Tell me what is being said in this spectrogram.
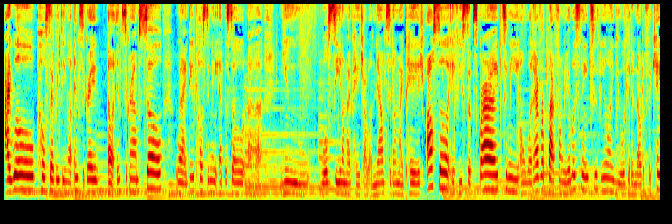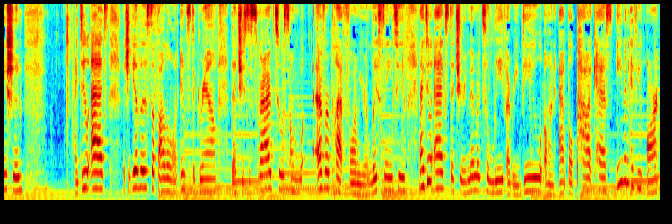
I will post everything on Instagram. Uh, Instagram. So when I do post a mini episode, uh, you will see it on my page. I will announce it on my page. Also, if you subscribe to me on whatever platform you're listening to me on, you will get a notification I do ask that you give us a follow on Instagram, that you subscribe to us on whatever platform you're listening to. And I do ask that you remember to leave a review on Apple Podcasts, even if you aren't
